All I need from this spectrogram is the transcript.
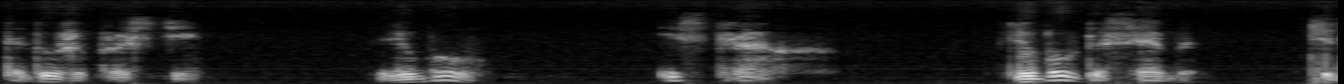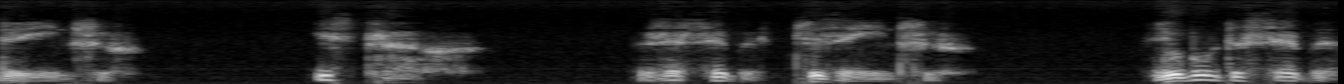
та дуже прості. Любов і страх, любов до себе чи до інших, і страх за себе чи за інших. Любов до себе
